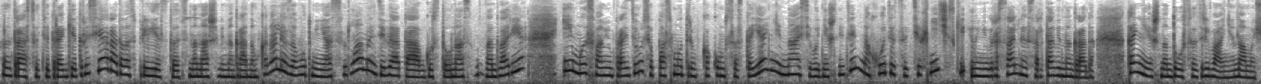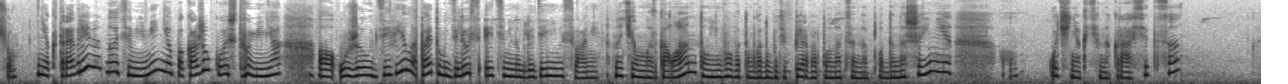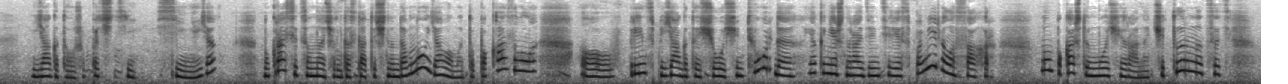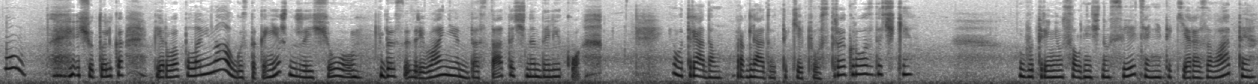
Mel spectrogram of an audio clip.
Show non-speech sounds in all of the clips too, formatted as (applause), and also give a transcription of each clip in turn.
Здравствуйте, дорогие друзья! Рада вас приветствовать на нашем виноградном канале. Зовут меня Светлана. 9 августа у нас на дворе. И мы с вами пройдемся, посмотрим, в каком состоянии на сегодняшний день находятся технические и универсальные сорта винограда. Конечно, до созревания нам еще некоторое время, но тем не менее покажу кое-что меня а, уже удивило, поэтому делюсь этими наблюдениями с вами. Начнем мы с Галанта. У него в этом году будет первое полноценное плодоношение. Очень активно красится. Ягода уже почти синяя. Но краситься он начал достаточно давно, я вам это показывала. В принципе, ягода еще очень твердая. Я, конечно, ради интереса померила сахар. Но пока что ему очень рано. 14, ну, (laughs) еще только первая половина августа. Конечно же, еще до созревания достаточно далеко. И вот рядом проглядывают такие пестрые гроздочки. В утреннем солнечном свете они такие розоватые.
